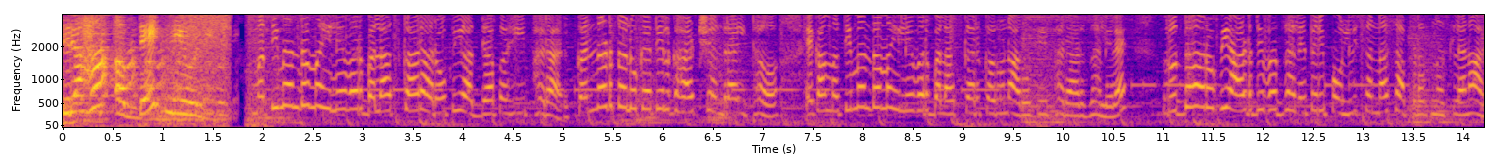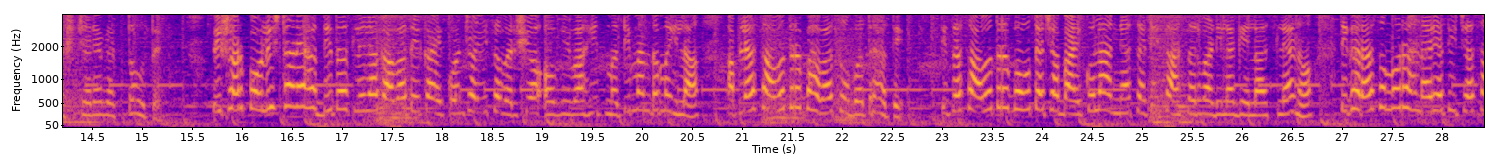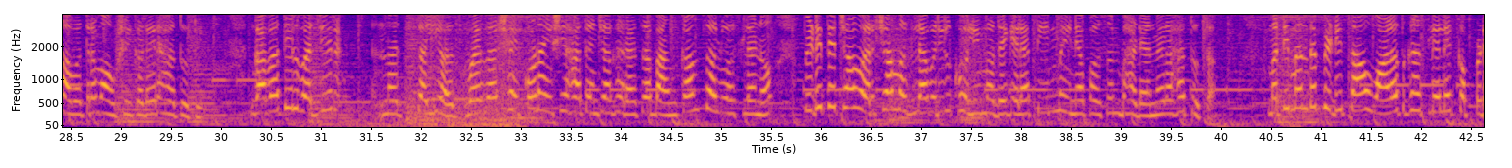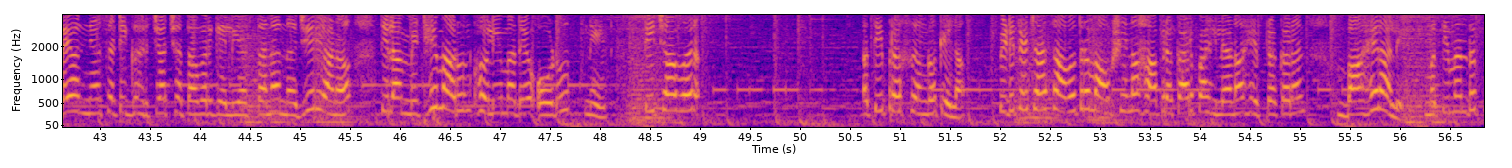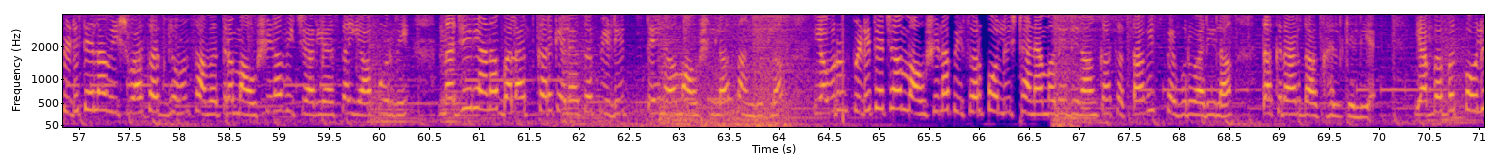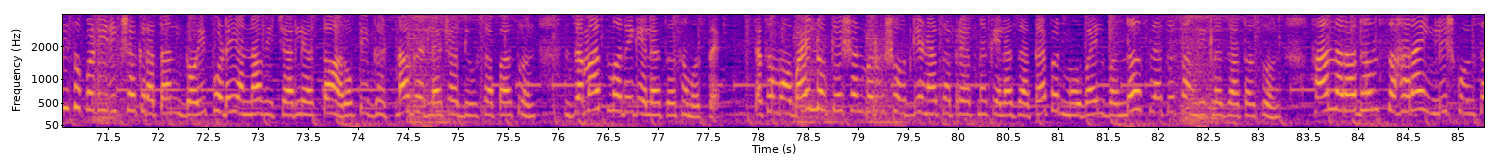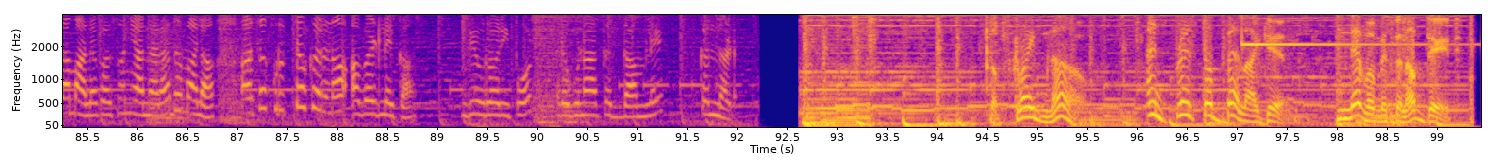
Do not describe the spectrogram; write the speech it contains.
रहा update news. मतिमंद महिलेवर बलात्कार आरोपी अद्यापही फरार. कन्नड तालुक्यातील घाट शेंद्रा इथं एका मतिमंद महिलेवर बलात्कार करून आरोपी फरार झालेला आहे. वृद्ध आरोपी आठ दिवस झाले तरी पोलिसांना सापडत नसल्यानं आश्चर्य व्यक्त होते पिशोर पोलीस ठाणे हद्दीत असलेल्या गावात एका एकोणचाळीस वर्षीय अविवाहित मतिमंद महिला आपल्या सावत्र भावासोबत राहते. तिचा सावत्र भाऊ त्याच्या बायकोला आणण्यासाठी सासरवाडीला गेला असल्यानं ती घरासमोर राहणाऱ्या तिच्या सावत्र मावशीकडे राहत होती. गावातील वजीर न सय्यद वय वर्ष एकोणऐंशी हा त्यांच्या घराचं बांधकाम चालू असल्यानं पीडितेच्या वरच्या मजल्यावरील खोलीमध्ये गेल्या तीन महिन्यापासून भाड्यानं राहत होता. मतिमंद पीडिता वाळत घातलेले कपडे आणण्यासाठी घरच्या छतावर गेली असताना नजीर यानं तिला मिठी मारून खोलीमध्ये ओढून नेत तिच्यावर अतिप्रसंग केला. पीडितेच्या सावत्र मावशीनं हा प्रकार पाहिल्यानं हे प्रकरण बाहेर आले. मतिमंद पीडितेला विश्वासात घेऊन सावत्र मावशीनं विचारले असता यापूर्वी नजीर यानं बलात्कार केल्याचं पीडितेनं मावशीला सांगितलं. यावरून पीडितेच्या मावशीनं पिसोर पोलीस ठाण्यामध्ये दिनांक सत्तावीस फेब्रुवारीला तक्रार दाखल केली आहे. याबाबत पोलीस उपनिरीक्षक रतन डोईफोडे यांना विचारले असता आरोपी घटना घडल्याच्या दिवसापासून जमातमध्ये गेल्याचं समजतंय. त्याचा मोबाईल लोकेशनवरून शोध घेण्याचा प्रयत्न केला जात आहे पण मोबाईल बंद असल्याचं सांगितलं जात असून हा नराधम सहारा इंग्लिश स्कूलचा मालक असून या नराधमाला असं कृत्य करणं आवडले का? Bureau report Raghunath Damle Kannad. Subscribe now and press the bell icon never miss an update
